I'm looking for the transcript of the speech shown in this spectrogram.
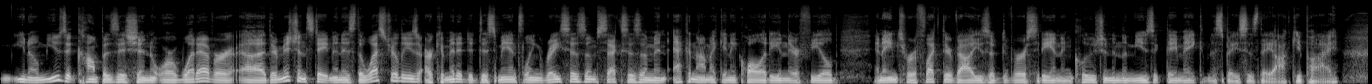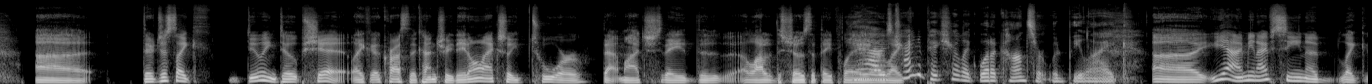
you know, music composition or whatever. Uh, their mission statement is the Westerlies are committed to dismantling racism, sexism, and economic inequality in their field and aim to reflect their values of diversity and inclusion in the music they make and the spaces they occupy. Uh, they're just like doing dope shit like across the country. They don't actually tour that much. They the a lot of the shows that they play Yeah, I was like trying to picture like what a concert would be like. uh yeah, I mean I've seen a like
